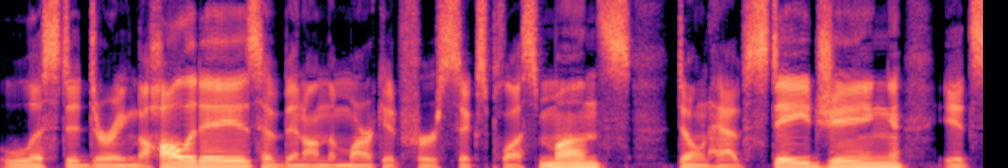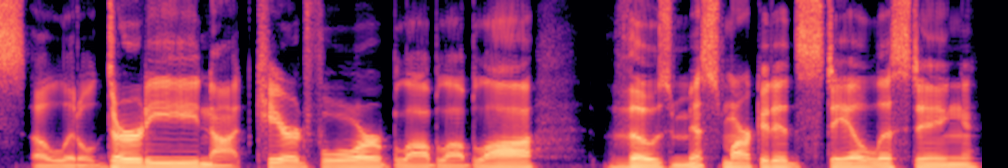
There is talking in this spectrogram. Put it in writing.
listed during the holidays, have been on the market for six plus months, don't have staging, it's a little dirty, not cared for, blah, blah, blah. Those mismarketed, stale listing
